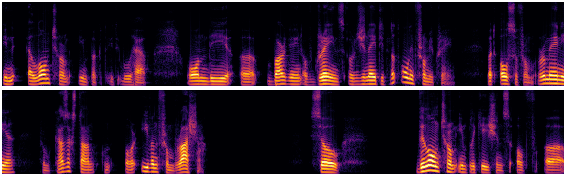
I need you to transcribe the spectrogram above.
In a long-term impact, it will have on the uh, bargain of grains originated not only from Ukraine, but also from Romania, from Kazakhstan, or even from Russia. So, the long term implications of uh,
